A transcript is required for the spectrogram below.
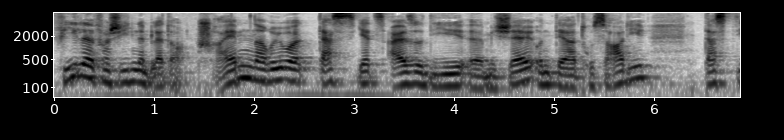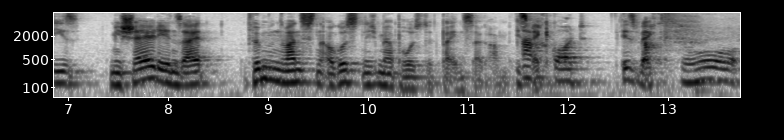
Viele verschiedene Blätter schreiben darüber, dass jetzt also die äh, Michelle und der Trussardi, dass die Michelle den seit 25. August nicht mehr postet bei Instagram. Ist Ach weg. Gott. Ist weg. Ach so.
